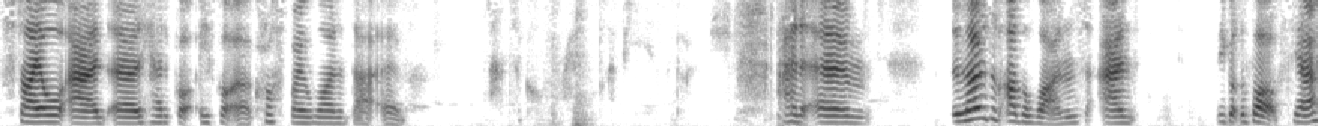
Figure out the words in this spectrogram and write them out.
style, and uh, he had got he's got a crossbow one that um Santa got for him a few years ago, and um loads of other ones and you got the box, yeah?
